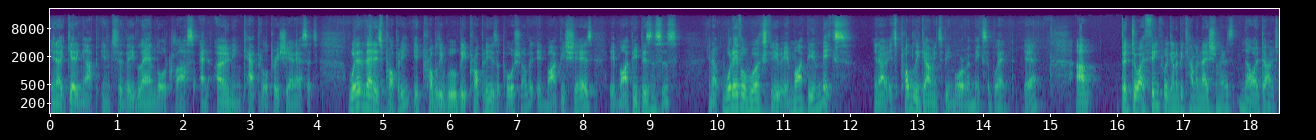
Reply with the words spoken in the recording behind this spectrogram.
you know, getting up into the landlord class and owning capital appreciating assets. Whether that is property, it probably will be property as a portion of it. It might be shares, it might be businesses you know, whatever works for you. It might be a mix. You know, it's probably going to be more of a mix, a blend. Yeah. Um, but do I think we're going to become a nation of renters? No, I don't.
